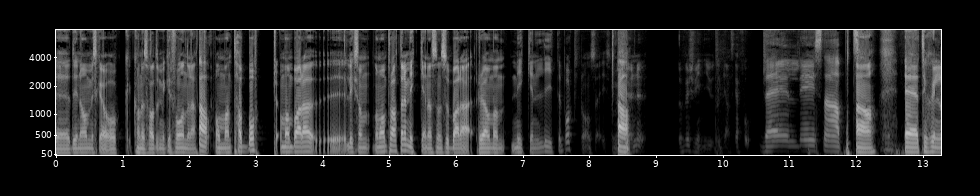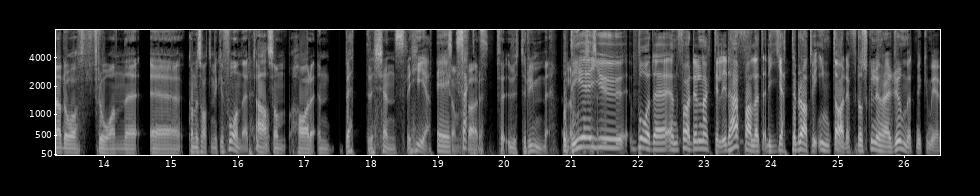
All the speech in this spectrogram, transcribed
eh, dynamiska och kondensatormikrofoner. Att Ja. Om man tar bort, om man bara eh, liksom, om man pratar i micken och sen så bara rör man micken lite bort från sig, som Ja. jag gör nu, då försvinner. Väldigt snabbt. Ja, eh, till skillnad då från eh, kondensatormikrofoner Ja. som har en bättre känslighet liksom, för, för utrymme. Och Det är ju både en fördel och en nackdel. I det här fallet är det jättebra att vi inte har det, för då skulle ni höra rummet mycket mer.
